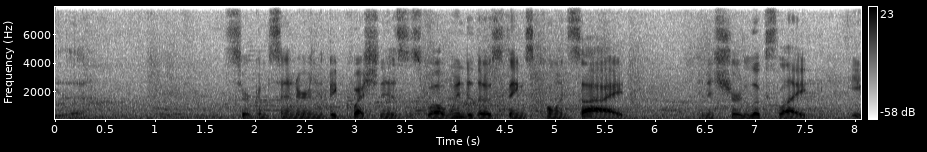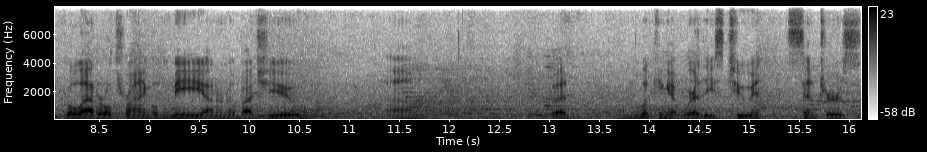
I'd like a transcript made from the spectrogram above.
the circumcenter, and the big question is, is well, when do those things coincide? And it sure looks like equilateral triangle to me. I don't know about you. Um, but I'm looking at where these two centers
